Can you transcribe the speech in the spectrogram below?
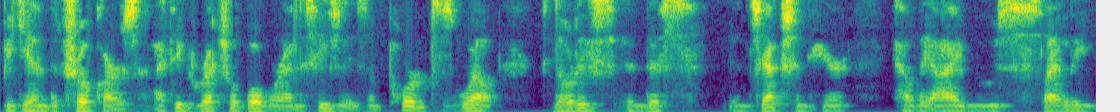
begin the trocars. I think retrobulbar anesthesia is important as well. Notice in this injection here how the eye moves slightly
